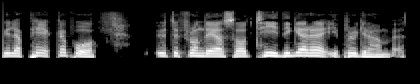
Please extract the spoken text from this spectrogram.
vill jag peka på utifrån det jag sa tidigare i programmet.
